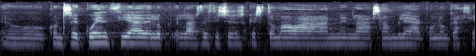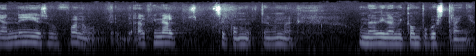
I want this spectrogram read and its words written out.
eh, o consecuencia de las decisiones que se tomaban en la asamblea con lo que hacían ellos. Bueno, al final pues, se convirtió en una, una, dinámica un poco extraña.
